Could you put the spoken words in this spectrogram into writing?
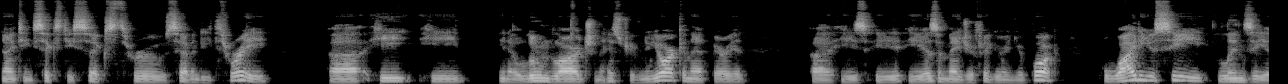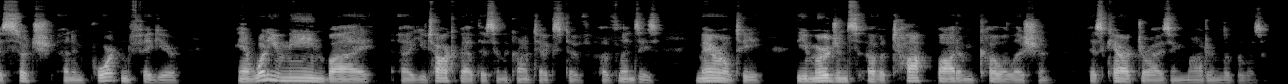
1966 through 73. Uh, he he you know loomed large in the history of New York in that period. Uh, he's he, he is a major figure in your book. Why do you see Lindsay as such an important figure, and what do you mean by uh, you talk about this in the context of, of Lindsay's mayoralty, the emergence of a top-bottom coalition as characterizing modern liberalism?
